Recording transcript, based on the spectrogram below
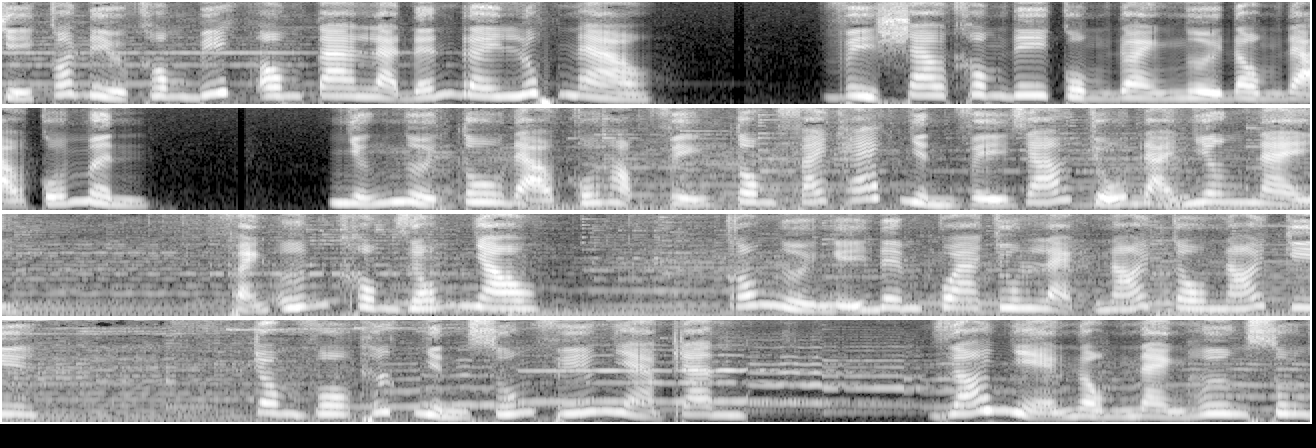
Chỉ có điều không biết ông ta là đến đây lúc nào. Vì sao không đi cùng đoàn người đồng đạo của mình? Những người tu đạo của học viện tôn phái khác nhìn vị giáo chủ đại nhân này. Phản ứng không giống nhau. Có người nghĩ đêm qua Chu Lạc nói câu nói kia. Trong vô thức nhìn xuống phía nhà tranh. Gió nhẹ nồng nàn hương xung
